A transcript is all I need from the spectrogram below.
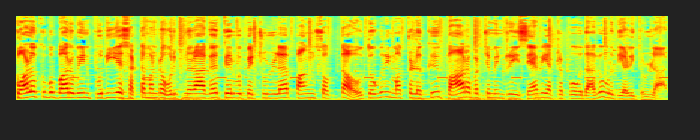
குவாலகுபுபாருவின் புதிய சட்டமன்ற உறுப்பினராக தேர்வு பெற்றுள்ள பங் சொக்தாவ் தொகுதி மக்களுக்கு பாரபட்சமின்றி சேவையாற்றப் போவதாக உறுதியளித்துள்ளார்.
